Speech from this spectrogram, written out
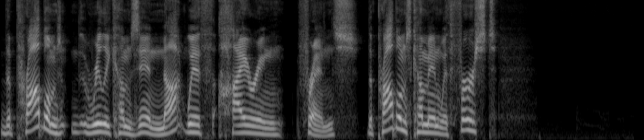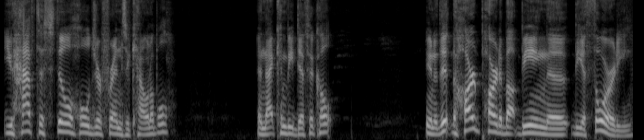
The problem really comes in not with hiring friends. The problems come in with first, you have to still hold your friends accountable, and that can be difficult. You know, the, the hard part about being the the authority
